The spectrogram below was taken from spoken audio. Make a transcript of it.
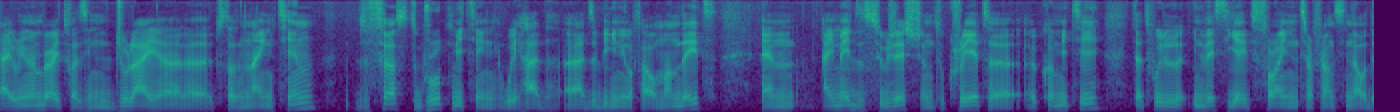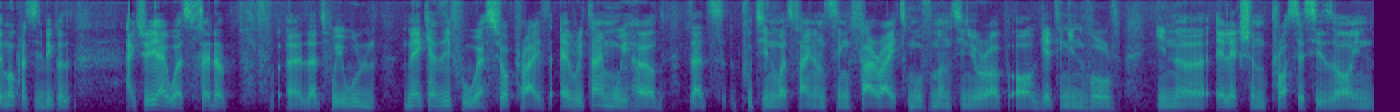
I remember it was in July uh, 2019, the first group meeting we had uh, at the beginning of our mandate. And I made the suggestion to create a, a committee that will investigate foreign interference in our democracies because actually I was fed up uh, that we would make as if we were surprised every time we heard that Putin was financing far-right movements in Europe or getting involved in uh, election processes or in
